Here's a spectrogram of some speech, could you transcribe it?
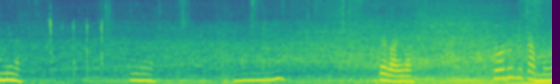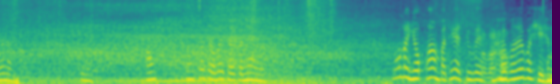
พุ่มนี่นะพุ่มนี่นะอืมได้ไรวะโซดูอยู่กับมือน่ะนี่น่ะเอาเอาก็จะเอาไว้ใช้กันแน่นี่โอ้เรายกอ้อมประเทศอยู่เว้ยเราไม่ได้ไปเห็น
